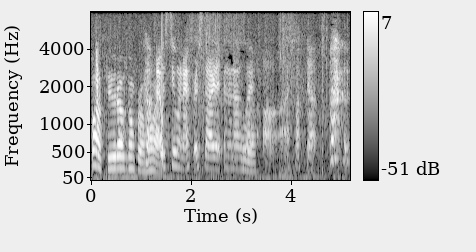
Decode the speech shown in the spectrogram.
Fuck, dude, I was going for a up. more. I was too when I first started, and then I was Oh, like, well. oh, I fucked up.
